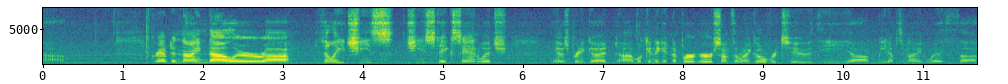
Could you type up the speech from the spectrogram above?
uh, grabbed a nine dollar uh, Philly cheese cheesesteak sandwich. It was pretty good. I'm looking to get a burger or something when I go over to the uh, meetup tonight with uh,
